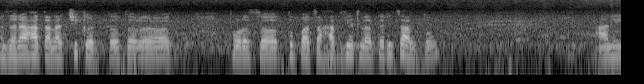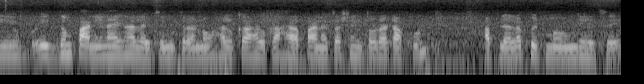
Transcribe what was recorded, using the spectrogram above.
जरा हाताला चिकटतं तर थोडंसं तुपाचा हात घेतला तरी चालतो. आणि एकदम पाणी नाही घालायचं मित्रांनो. हलका हलका हा पाण्याचा शिंतोडा टाकून आपल्याला पीठ मळून घ्यायचं आहे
